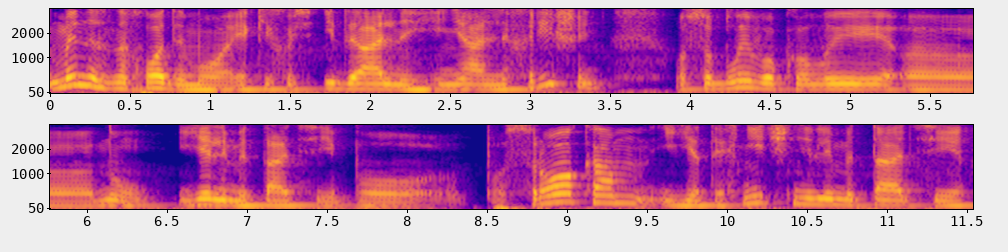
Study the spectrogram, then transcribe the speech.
Ми не знаходимо якихось ідеальних геніальних рішень, особливо коли е, ну, є лімітації по, по срокам, є технічні лімітації.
